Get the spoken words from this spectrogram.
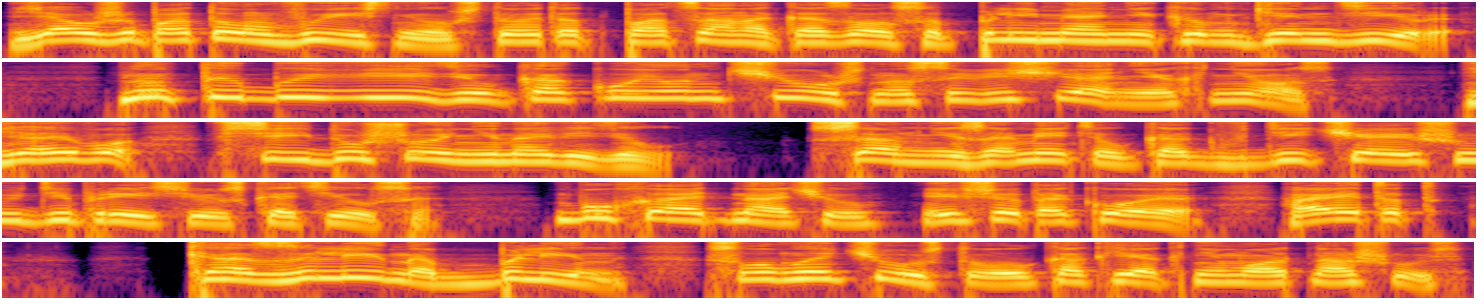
«Я уже потом выяснил, что этот пацан оказался племянником Гендира. Ну ты бы видел, какой он чушь на совещаниях нес. Я его всей душой ненавидел. Сам не заметил, как в дичайшую депрессию скатился. Бухать начал и все такое. А этот... Козлина, блин, словно чувствовал, как я к нему отношусь.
